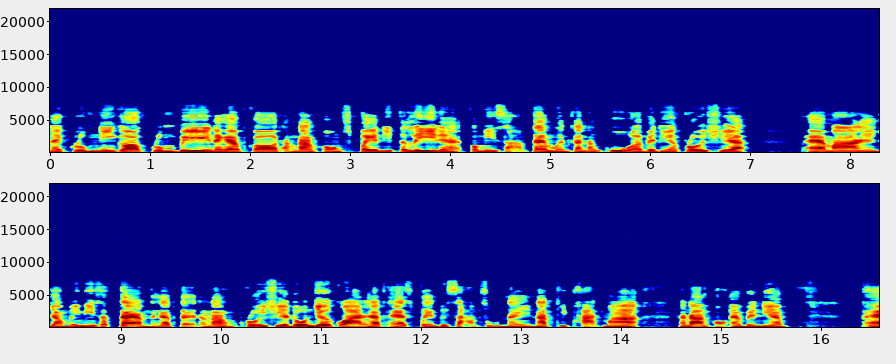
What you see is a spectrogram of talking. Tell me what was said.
ในกลุ่มนี้ก็กลุ่ม B นะครับ ก็ทางด้านของสเปนอิตาลีเนี่ยก็มี 3 แต้มเหมือนกันทั้งคู่อาร์เบเนียโครเอเชียแพ้มาเนี่ยยังไม่มีสักแต้มนะครับ แต่ทางด้านของโครเอเชียโดนเยอะกว่านะครับ แพ้สเปนไป 3-0 ในนัดที่ผ่านมา ทางด้านของแอลเบเนียแพ้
